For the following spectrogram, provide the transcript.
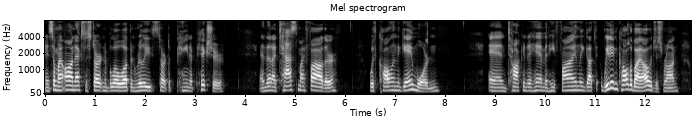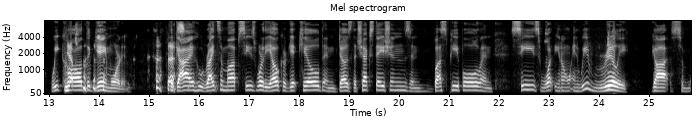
And so my onX is starting to blow up and really start to paint a picture. And then I tasked my father with calling the game warden and talking to him, and he finally got. The, we didn't call the biologist, Ron. We called yep. the game warden. the guy who writes them up, sees where the elk are get killed, and does the check stations and bus people and sees what you know. And we really got some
